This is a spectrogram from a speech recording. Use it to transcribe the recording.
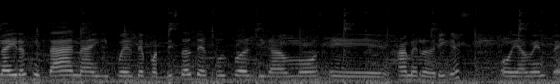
Nairo Quintana y pues deportistas de fútbol, digamos, eh, James Rodríguez, obviamente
